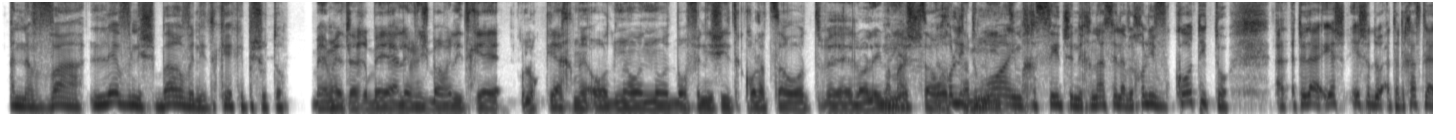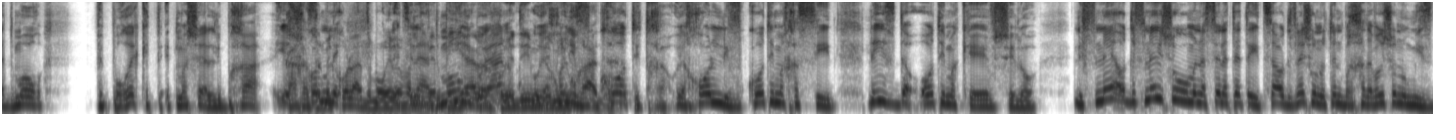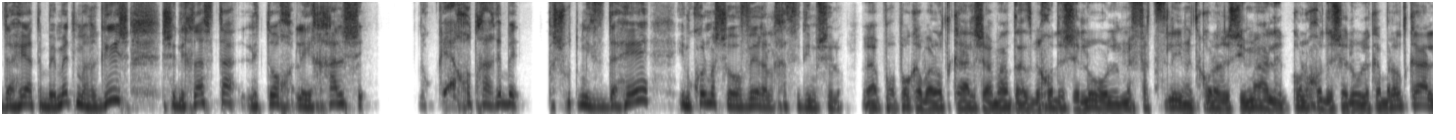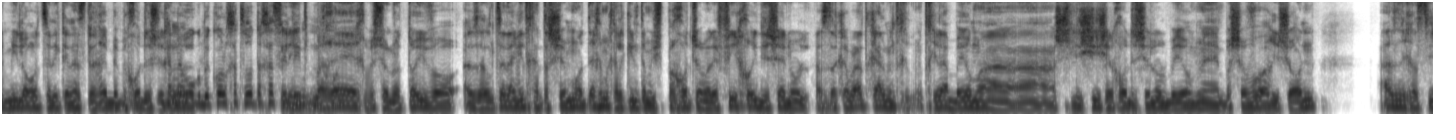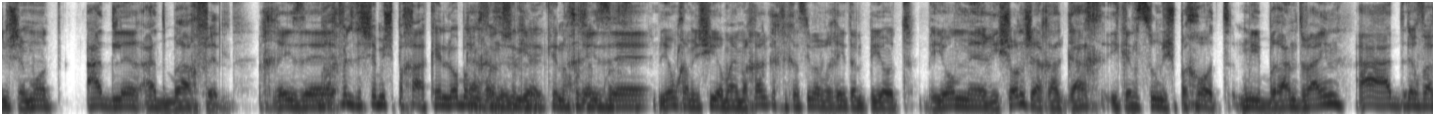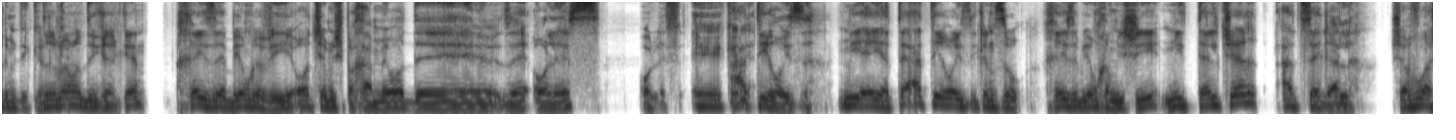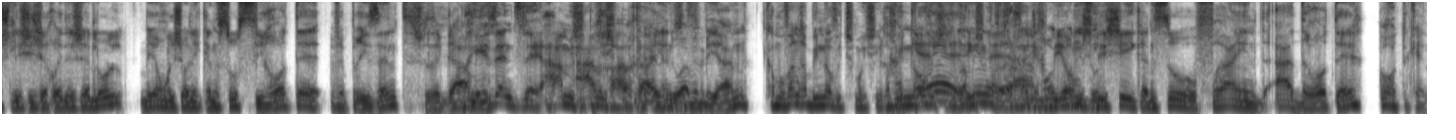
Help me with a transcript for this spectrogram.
ענווה, לב נשבר ונדכה כפשוטו. באמת, להרבה הלב נשבר ונדכה. הוא לוקח מאוד מאוד מאוד באופן אישי את כל הצרות, ולא עלינו יש ממש, צרות יכול תמיד. לדמוע עם חסיד שנכנס אליו, יכול לבכות איתו. אתה יודע, יש, יש, אתה נכנס לאדמו"ר ופורק את, את מה שעל ליבך. יש ככה זה מיני- בכל האדמו"רים, אבל האדמו"ר בביאן מבויאן אנחנו יודעים הוא יכול במיוחד. לבכות איתך, הוא יכול לבכות עם החסיד, להזדהות עם הכאב שלו. לפני, עוד לפני שהוא מנסה לתת עצה, עוד לפני שהוא נותן ברכה, דבר ראשון הוא מזדהה, אתה באמת מרגיש שנכנסת לתוך, להיכל שלוקח אותך, הרי פשוט מזדהה עם כל מה שעובר על חסידים שלו. ואפרופו קבלות קהל שאמרת, אז בחודש אלול מפצלים את כל הרשימה לכל חודש אלול לקבלות קהל, מי לא רוצה להיכנס לרבה בחודש אלול? כנהוג בכל חצרות החסידים, נכון. להתברך בשונו טויבו, אז אני רוצה להגיד לך את השמות, איך מחלקים את המשפחות שם לפי חודש אלול. אז הקבלת קהל מתח- מתחילה ביום השלישי של חודש אלול, ביום, אה, בשבוע הראשון, אז נכנסים שמות אדלר עד ברכפלד. אחרי זה... ברכפלד זה שם משפחה, כן? לא במובן זה, של... כן. כן, אחרי זה זה, ביום חמישי, יומיים אחר כך, נכנסים אברכי תלפיות. ביום אה, ראשון שאחר כך, ייכנסו משפחות מברנדווין עד דרברים דיקר. דרבר דיקר, כן. אחרי זה, ביום רביעי, עוד שם משפחה מאוד, אה, זה אולס. אולס. אה, כן, עד טירויז. מ-A עד טירויז ייכנסו. אחרי זה ביום חמישי, מטלצ'ר עד סגל. שבוע שלישי של חודש אלול, ביום ראשון ייכנסו סירוטה ופריזנט, שזה גם פריזנט זה המשפחה. המשפחה כן, הידועה ספק. בביאן. כמובן רבינוביץ', מוישי. רבינוביץ' זה גם הנה, משפחה אחר כך ביום ידועה. שלישי ייכנסו פריינד עד רוטה, רוט, כן.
